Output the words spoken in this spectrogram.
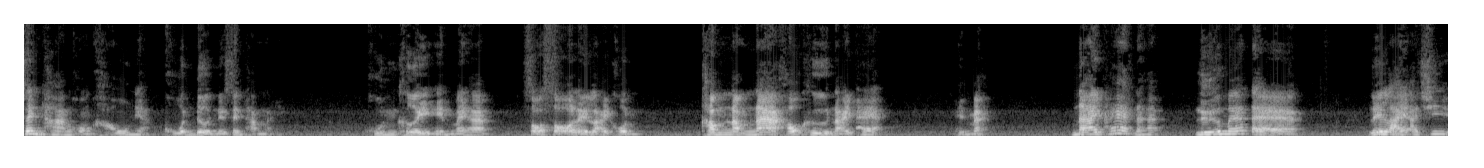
เส้นทางของเขาเนี่ยควรเดินในเส้นทางไหน คุณเคยเห็นไหมฮะสอสอหลาย ๆ คนคำนำหน้าเขาคือนายแพทย์ เห็นไหมนายแพทย์นะฮะ หรือแม้แต่หลายๆอาชีพ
